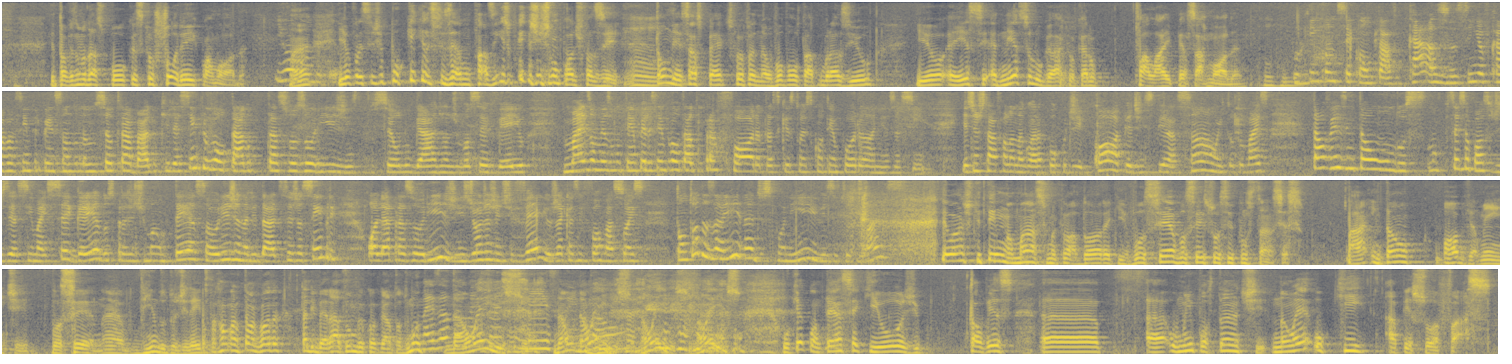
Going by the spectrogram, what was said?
e talvez uma das poucas, que eu chorei com a moda. E, né? e eu falei assim, por que, que eles fizeram, fazem isso? Por que, que a gente não pode fazer? Hum. Então, nesse aspecto, foi, eu falei, não, eu vou voltar para o Brasil, e eu, é, esse, é nesse lugar que eu quero falar e pensar moda. Uhum. Porque enquanto você contava o caso, assim, eu ficava sempre pensando no seu trabalho, que ele é sempre voltado para suas origens, para o seu lugar de onde você veio, mas ao mesmo tempo ele é sempre voltado para fora, para as questões contemporâneas, assim. E a gente estava falando agora um pouco de cópia, de inspiração e tudo mais. Talvez então um dos, não sei se eu posso dizer assim, mas segredos para a gente manter essa originalidade seja sempre olhar para as origens, de onde a gente veio, já que as informações estão todas aí, né, disponíveis e tudo mais. Eu acho que tem uma máxima que eu adoro é que você é você e suas circunstâncias. Tá? Então, obviamente, você, né, vindo do direito, fala, então agora está liberado, vamos copiar todo mundo? não é isso. Não, não é isso. Não é isso. Não é isso. O que acontece é que hoje, talvez, uh, uh, o importante não é o que a pessoa faz,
